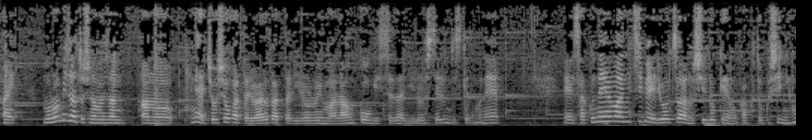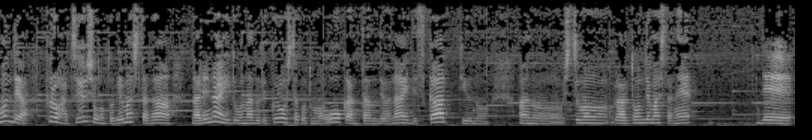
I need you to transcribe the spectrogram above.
はい。諸見里しのぶさんあのね調子良かったり悪かったりいろいろ今乱高下してたりいろいろしてるんですけどもねえー、昨年は日米両ツアーのシード権を獲得し日本ではプロ初優勝も遂げましたが慣れない移動などで苦労したことも多かったのではないですかっていうのをあの質問が飛んでましたね。で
